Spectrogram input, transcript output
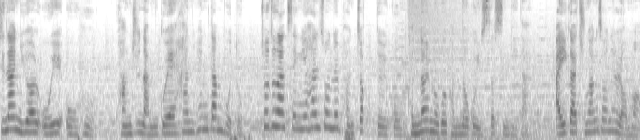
지난 6월 5일 오후 광주 남구의 한 횡단보도 초등학생이 한 손을 번쩍 들고 건널목을 건너고 있었습니다. 아이가 중앙선을 넘어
